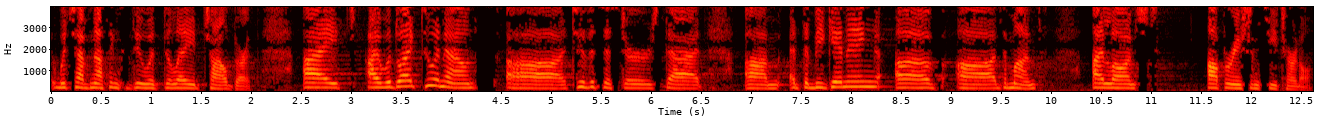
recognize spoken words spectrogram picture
which have nothing to do with delayed childbirth. I, I would like to announce uh, to the sisters that um, at the beginning of uh, the month, I launched Operation Sea Turtle.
